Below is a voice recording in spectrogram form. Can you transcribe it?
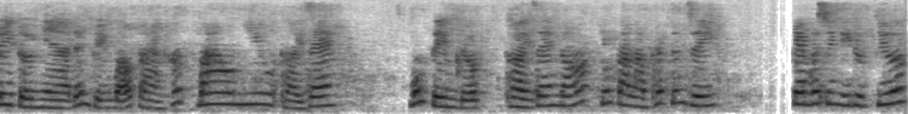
đi từ nhà đến viện bảo tàng hết bao nhiêu thời gian? Muốn tìm được thời gian đó, chúng ta làm phép tính gì? Các em đã suy nghĩ được chưa?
